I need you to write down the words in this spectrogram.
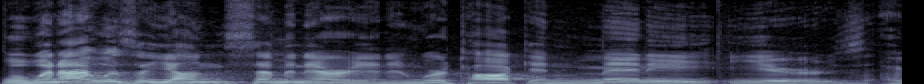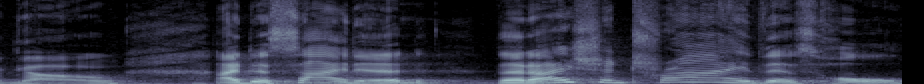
Well, when I was a young seminarian, and we're talking many years ago, I decided that I should try this whole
